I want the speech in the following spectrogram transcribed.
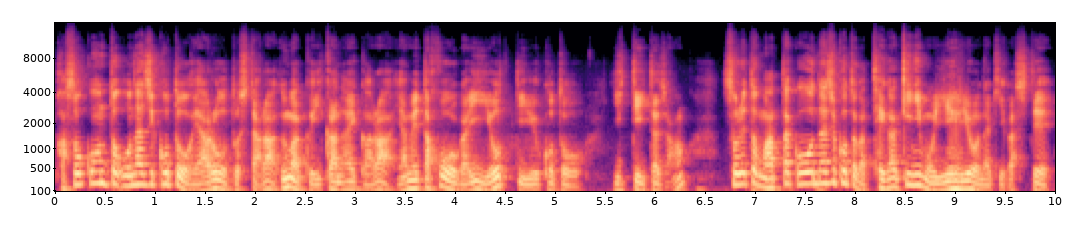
パソコンと同じことをやろうとしたらうまくいかないからやめた方がいいよっていうことを言っていたじゃん？それと全く同じことが手書きにも言えるような気がして、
